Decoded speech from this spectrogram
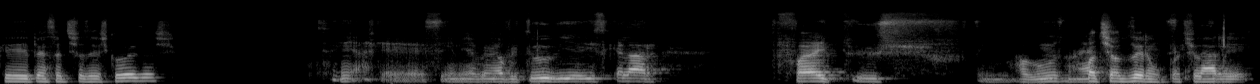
que pensa desfazer as coisas. Sim, acho que é sim, a minha maior virtude e, e se calhar defeitos, tem alguns, não é? Podes só dizer um, podes se calhar, dizer.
